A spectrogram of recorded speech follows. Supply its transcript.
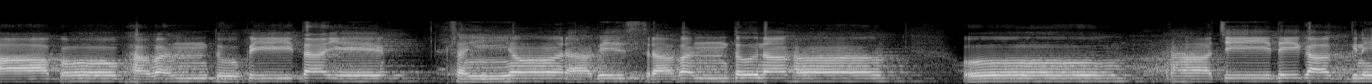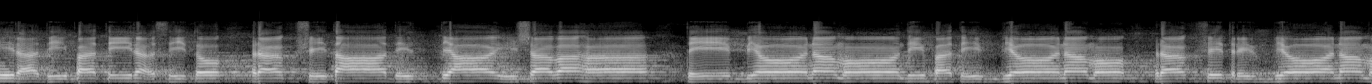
आपो भवन्तु पीतये। संयोरभिस्रवन्तु नः। ॐ प्राचीदिगग्निरधिपतिरसितो रक्षितादित्या इषवः तेभ्यो नमोऽधिपतिभ्यो नमो रक्षितृभ्यो नम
